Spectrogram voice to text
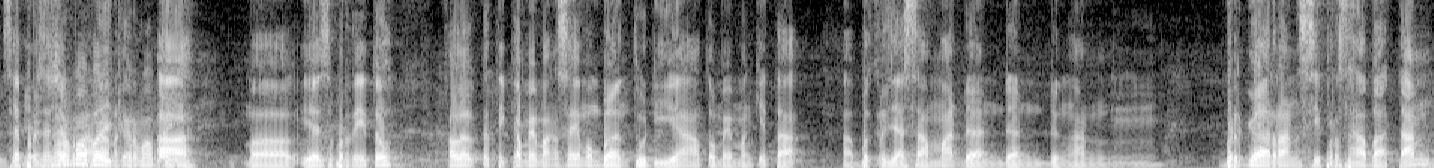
Saya percaya Karma menanam baik, karma baik. Ah, me- ya seperti itu. Kalau ketika memang saya membantu dia atau memang kita ah, bekerja sama dan dan dengan Mm-mm. bergaransi persahabatan,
